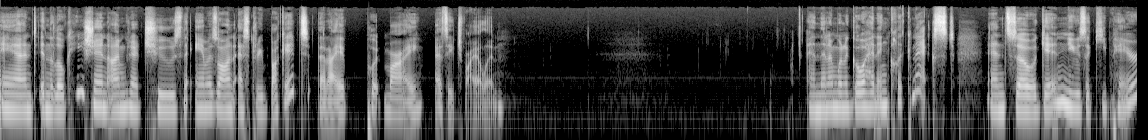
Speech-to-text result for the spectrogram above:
And in the location, I'm going to choose the Amazon S3 bucket that I put my SH file in. And then I'm going to go ahead and click next. And so again, use a key pair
